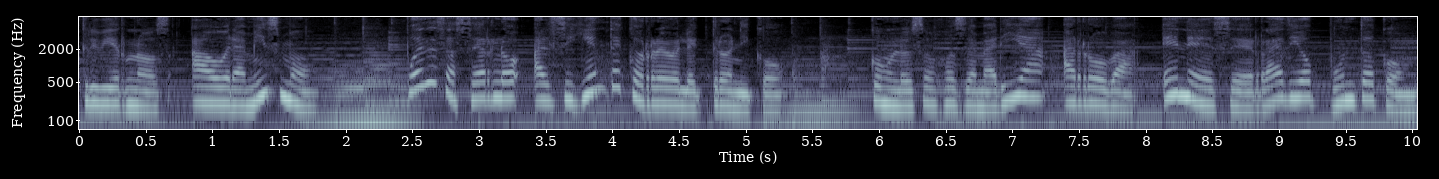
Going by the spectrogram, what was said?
Escribirnos ahora mismo, puedes hacerlo al siguiente correo electrónico con los ojos de María nsradio.com.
